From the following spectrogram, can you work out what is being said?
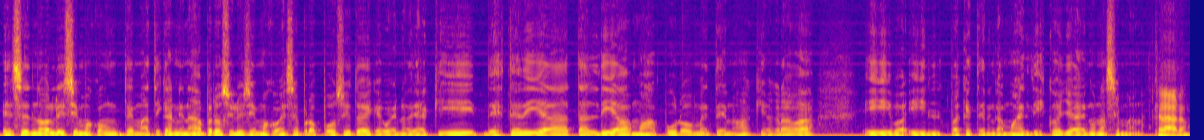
Ese no lo hicimos con temáticas ni nada, pero sí lo hicimos con ese propósito de que, bueno, de aquí, de este día a tal día, vamos a puro meternos aquí a grabar y, para que tengamos el disco ya en una semana. Claro.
